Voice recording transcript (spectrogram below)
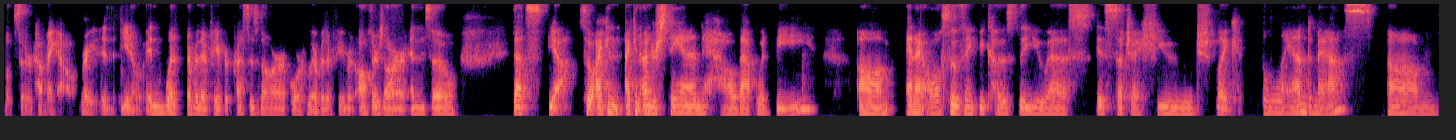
books that are coming out, right? And you know, in whatever their favorite presses are or whoever their favorite authors are. And so that's yeah. So I can I can understand how that would be. Um, and I also think because the U.S. is such a huge like land mass, um,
